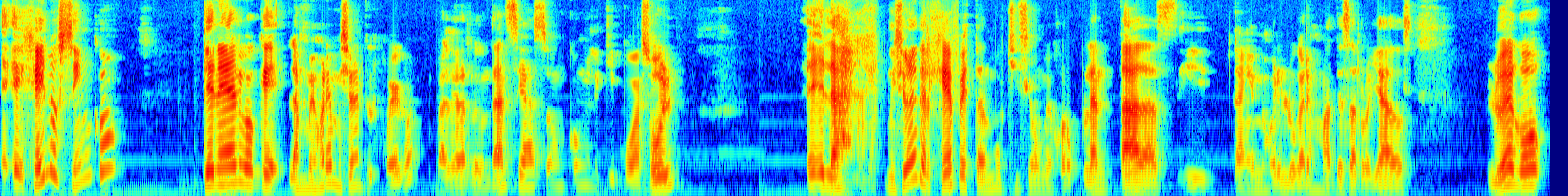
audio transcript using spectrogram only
eh, eh, Halo 5 tiene algo que las mejores misiones del juego, vale la redundancia, son con el equipo azul. Eh, las misiones del jefe están muchísimo mejor plantadas y están en mejores lugares más desarrollados. Luego,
